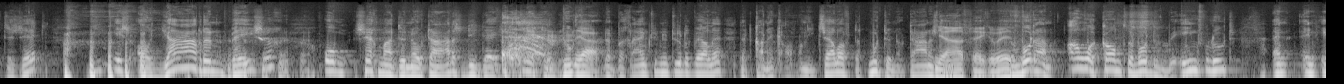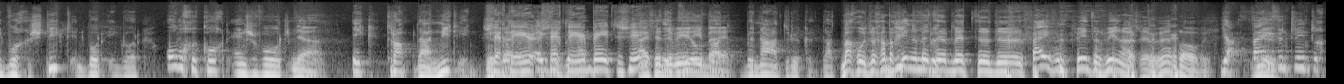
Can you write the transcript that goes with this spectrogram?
te Z, die is al jaren bezig om zeg maar de notaris die deze trekking doet. Ja. Dat begrijpt u natuurlijk wel, hè? Dat kan ik allemaal niet zelf, dat moet de notaris Ja, doen. zeker weten. We worden aan alle kanten worden we beïnvloed. En, en ik word gestiekt, ik word, ik word omgekocht enzovoort. Ja. Ik trap daar niet in. Zegt de dat heer, zegt de heer. BTC? Hij zit er Ik weer niet bij. dat benadrukken. Dat Maar goed, we gaan beginnen met, de, met de, de 25 winnaars, hebben we, geloof ik. Ja, 25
